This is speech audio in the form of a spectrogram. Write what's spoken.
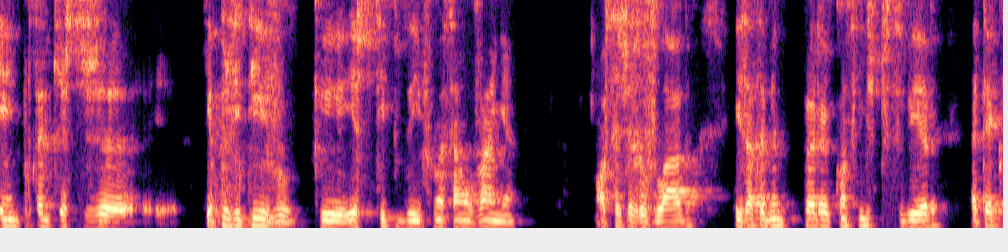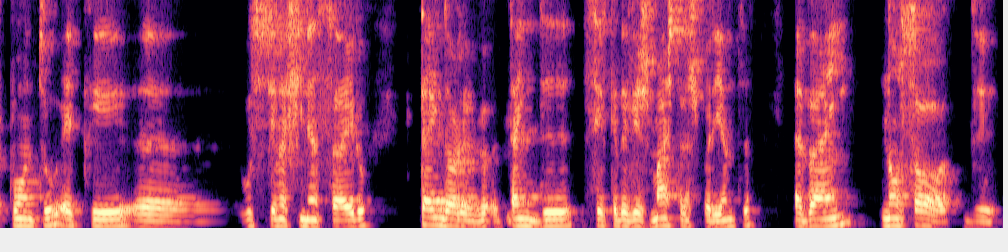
é, importante que estes, uh, que é positivo que este tipo de informação venha ou seja revelado, exatamente para conseguirmos perceber até que ponto é que uh, o sistema financeiro tem de, tem de ser cada vez mais transparente a bem não só de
